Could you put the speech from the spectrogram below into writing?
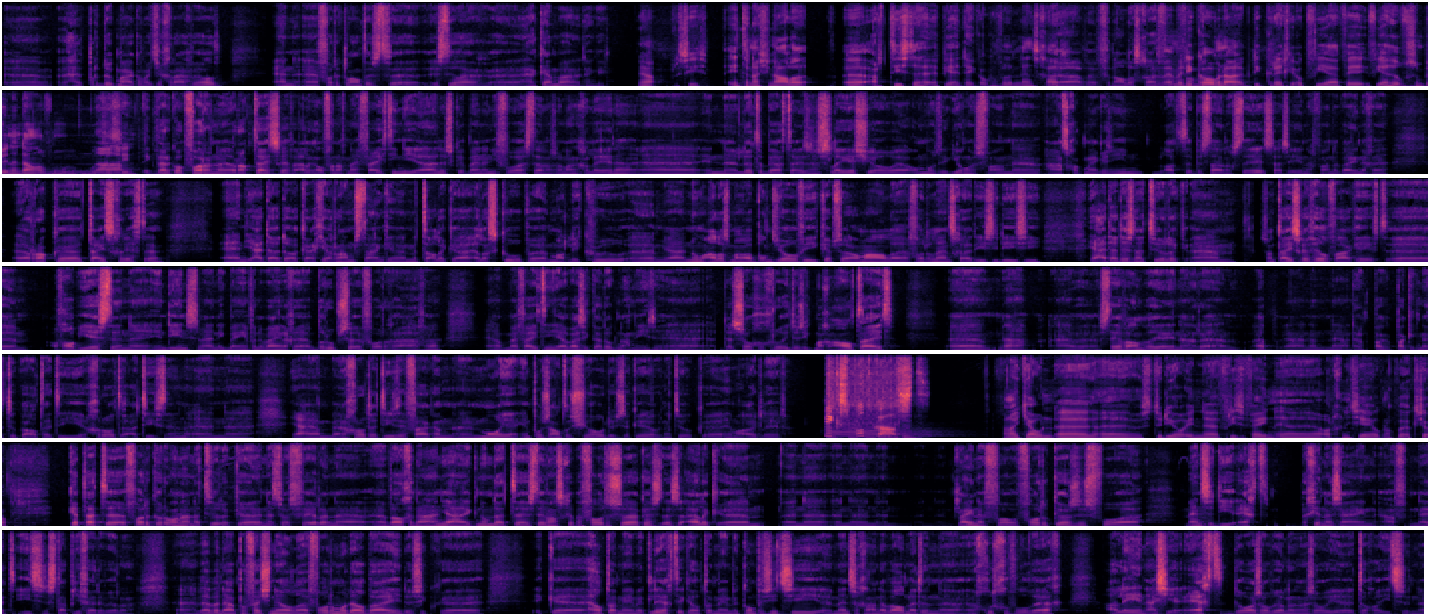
het product maken wat je graag wilt. En voor de klant is het, is het heel herkenbaar, denk ik. Ja, precies. Internationale eh, artiesten heb jij denk ik ook wel voor de lens gehad. Ja, we van alles gehad. maar die, komen nou, die kreeg je ook via, via, Hilversum binnen dan? Of hoe moet je dat Nou, zien? Ik werk ook voor een uh, rocktijdschrift, eigenlijk al vanaf mijn vijftiende jaar. Dus ik kan bijna niet voorstellen, zo lang geleden. Eh, in uh, Luttenberg tijdens een Slayer show uh, ontmoet ik jongens van Aardschok Magazine. Het blad bestaat nog steeds. Dat is een van de weinige rock tijdschriften. En ja, daardoor krijg je Ramstein, Metallica, Alice Cooper, Motley Crue, um, ja, noem alles maar Bon Jovi. Ik heb ze allemaal uh, voor de lens gehad, ECDC. Ja, dat is natuurlijk, um, zo'n tijdschrift heel vaak heeft, of hobbyisten in dienst. En ik ben een van de weinige beroepsfotografen. En op mijn 15 jaar was ik dat ook nog niet. Dat is zo gegroeid, dus ik mag altijd... Uh, nou, uh, Stefan, wil jij naar... Uh, up? Ja, dan, nou, dan pak, pak, ik natuurlijk altijd die uh, grote artiesten. En ja, een grote artiest heeft vaak een, een, mooie, imposante show. Dus dat kun je ook natuurlijk uh, helemaal uitleven. Pix Podcast. Vanuit jouw uh, studio in uh, Frieseveen organiseer je ook nog workshop? Ik heb dat uh, voor de corona natuurlijk uh, net zoals velen uh, wel gedaan. Ja, ik noem dat Stefan Schipper Fotocircus. Dat is eigenlijk um, een, een, een, een, een kleine fo fotocursus voor mensen die echt beginner zijn of net iets een stapje verder willen. we hebben daar een professioneel fotomodel bij, dus ik... Ik uh, help daarmee met licht, ik help daarmee met compositie. Uh, mensen gaan daar wel met een, uh, een, goed gevoel weg. Alleen als je echt door zou willen, dan zou je toch wel iets een,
